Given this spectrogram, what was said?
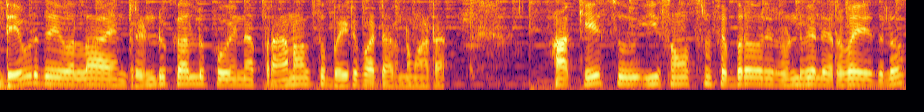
దేవుడి దయ వల్ల ఆయన రెండు కాళ్ళు పోయిన ప్రాణాలతో బయటపడ్డారన్నమాట. ఆ కేసు ఈ సంవత్సరం ఫిబ్రవరి రెండు వేల ఇరవై ఐదులో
